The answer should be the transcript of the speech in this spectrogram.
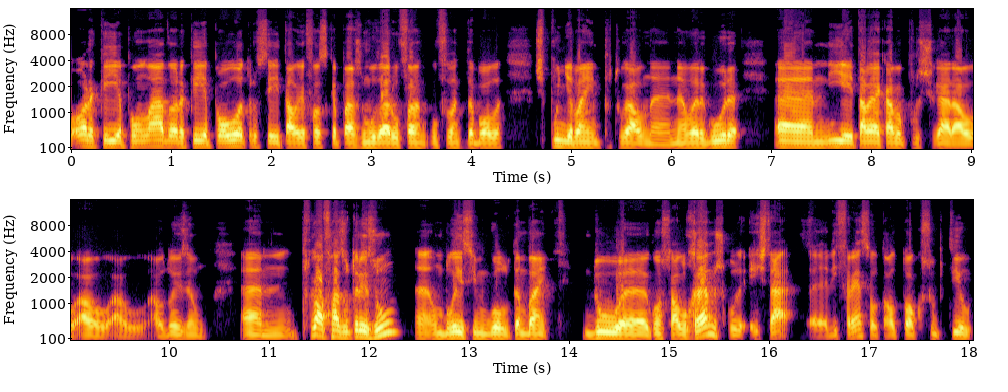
ora caía para um lado, ora caía para o outro, se a Itália fosse capaz de mudar o flanco, o flanco da bola, expunha bem Portugal na, na largura, um, e a Itália acaba por chegar ao, ao, ao, ao 2 a 1. Um, Portugal faz o 3-1, um belíssimo golo também do uh, Gonçalo Ramos, aí está a diferença, o tal toque subtil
